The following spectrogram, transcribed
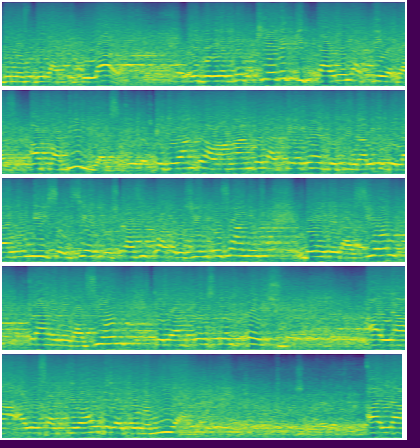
del articulado. El gobierno quiere quitarle las tierras a familias que llevan trabajando la tierra desde finales del año 1600, casi 400 años de generación tras generación que le han puesto el pecho a los altibajos de la economía, a la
